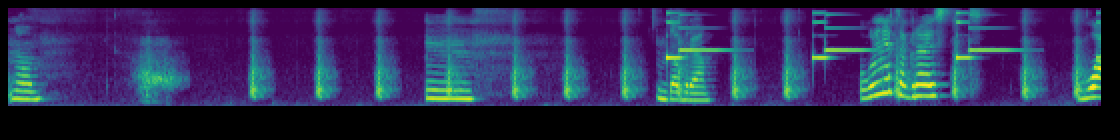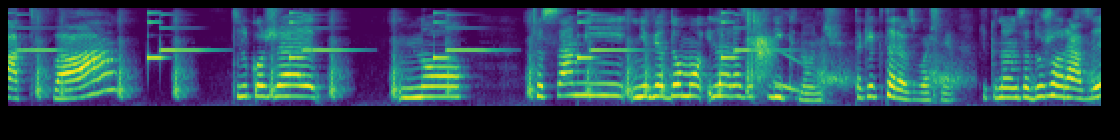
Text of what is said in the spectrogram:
No. Mm. Dobra. Ogólnie ta gra jest łatwa, tylko że no czasami nie wiadomo ile razy kliknąć. Tak jak teraz właśnie. Kliknąłem za dużo razy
